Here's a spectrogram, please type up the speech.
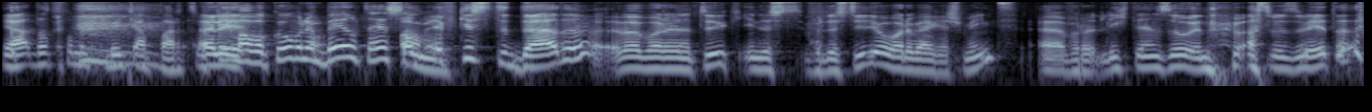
Ja, dat vond ik een beetje apart. Oké, maar we komen in beeld, hè, Sam. Om even te duiden, we worden natuurlijk in de, voor de studio worden wij geschminkt, eh, voor het licht en zo, en als we zweten.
